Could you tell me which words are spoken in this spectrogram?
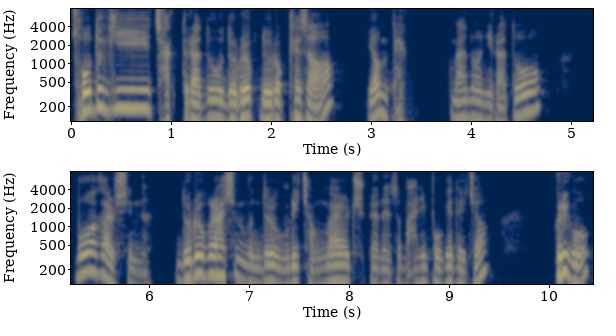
소득이 작더라도 노력 노력해서 연 100만 원이라도 모아갈 수 있는 노력을 하신 분들 우리 정말 주변에서 많이 보게 되죠. 그리고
